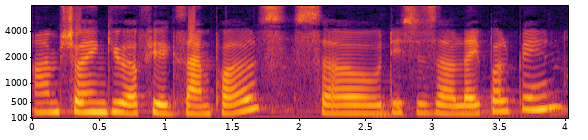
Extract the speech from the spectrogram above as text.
I'm showing you a few examples. So this is a lapel pin.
